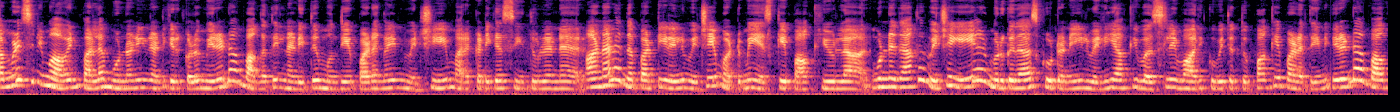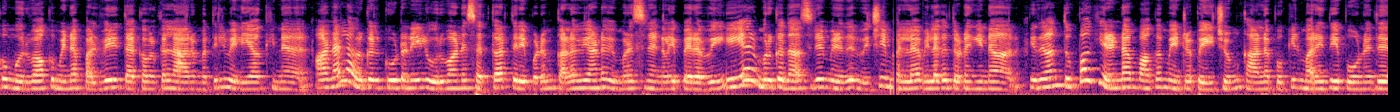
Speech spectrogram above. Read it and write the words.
தமிழ் சினிமாவின் பல முன்னணி நடிகர்களும் இரண்டாம் பாகத்தில் நடித்து முந்தைய படங்களின் வெற்றியை மறக்கடிக்க செய்துள்ளனர் ஆனால் அந்த பட்டியலில் விஜய் மட்டுமே எஸ்கேப் ஆக்கியுள்ளார். முன்னதாக விஜய் ஏ. ஆர். முருகதாஸ் கூட்டணியில் வெளியாகி வசூலை வாரி குவித்த துப்பாக்கி படத்தின் இரண்டாம் பாகம் உருவாக்கும் என பல்வேறு தகவல்கள் ஆரம்பத்தில் வெளியாகின. ஆனால் அவர்கள் கூட்டணியில் உருவான சர்க்கார் திரைப்படம் கலவையான விமர்சனங்களை பெறவே ஏ. ஆர். முருகதாசிடம் இருந்து விஜய் மெல்ல விலகத் தொடங்கினார். இதனால் துப்பாக்கி இரண்டாம் பாகம் என்ற பேச்சும் காலப்போக்கில் மறைந்தே போனது.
